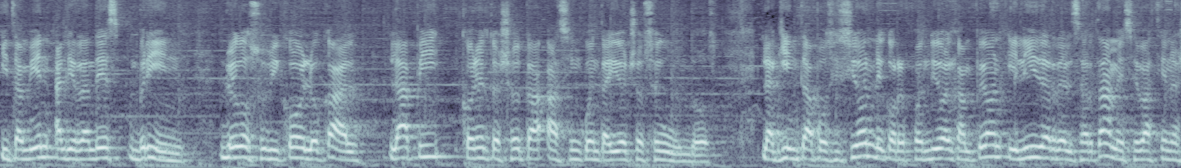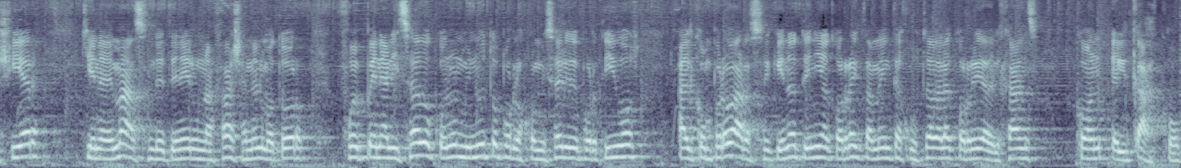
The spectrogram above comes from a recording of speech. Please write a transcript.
y también al irlandés Brin. Luego se ubicó el local Lapi con el Toyota a 58 segundos. La quinta posición le correspondió al campeón y líder del certamen, Sebastián Ogier, quien además de tener una falla en el motor, fue penalizado con un minuto por los comisarios deportivos al comprobarse que no tenía correctamente ajustada la correa del Hans con el casco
